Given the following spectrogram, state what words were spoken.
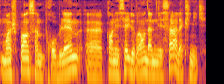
moi je pense, un problème euh, quand on essaye de vraiment d'amener ça à la clinique.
